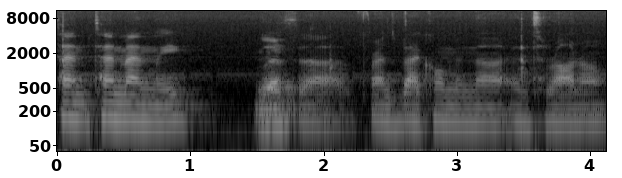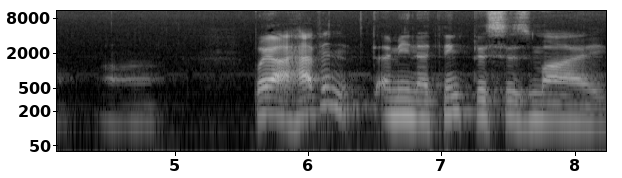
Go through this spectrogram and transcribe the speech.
10, 10 man league Yeah. with uh, friends back home in, uh, in Toronto. But yeah, I haven't, I mean, I think this is my,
